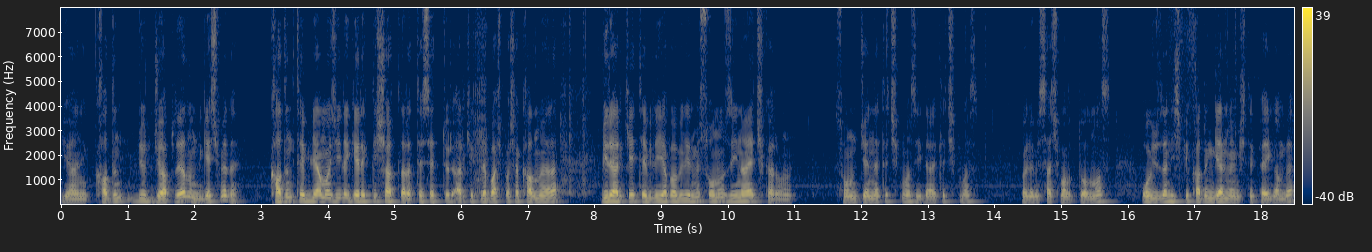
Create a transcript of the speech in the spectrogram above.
Yani kadın diyor cevaplayalım geçme de. Kadın tebliğ amacıyla gerekli şartlara tesettür erkekle baş başa kalmayarak bir erkeğe tebliğ yapabilir mi? Sonu zinaya çıkar onun. Sonu cennete çıkmaz, hidayete çıkmaz. Öyle bir saçmalık da olmaz. O yüzden hiçbir kadın gelmemiştir peygamber.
